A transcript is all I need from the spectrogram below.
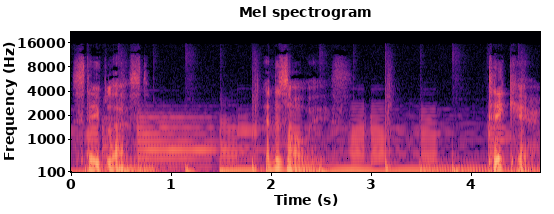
Stay blessed. And as always, take care.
